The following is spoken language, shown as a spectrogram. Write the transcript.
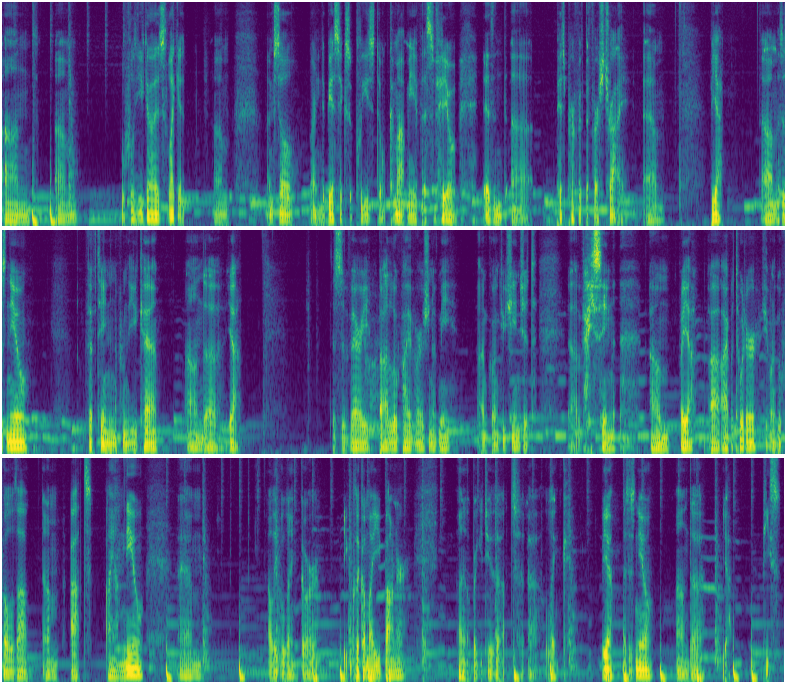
and um, hopefully you guys like it. Um, I'm still learning the basics, so please don't come at me if this video isn't uh, pitch perfect the first try. Um, but yeah, um, this is Neo, 15 from the UK, and uh, yeah, this is a very bad lo-fi version of me. I'm going to change it uh, very soon. Um, but yeah, uh, I have a Twitter if you want to go follow that um, at I am Neo. Um, I'll leave a link, or you can click on my banner, and it'll bring you to that uh, link. But yeah, this is Neo, and uh, yeah, peace.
